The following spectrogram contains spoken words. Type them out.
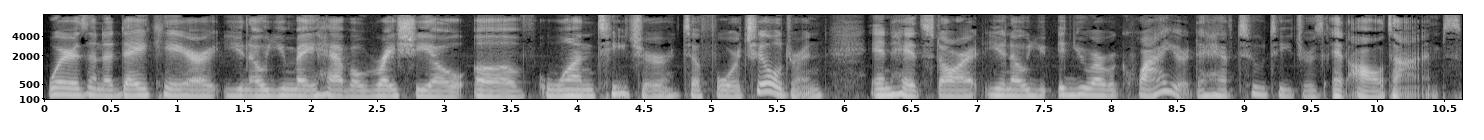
whereas in a daycare, you know know, you may have a ratio of one teacher to four children in Head Start. You know, you, you are required to have two teachers at all times.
